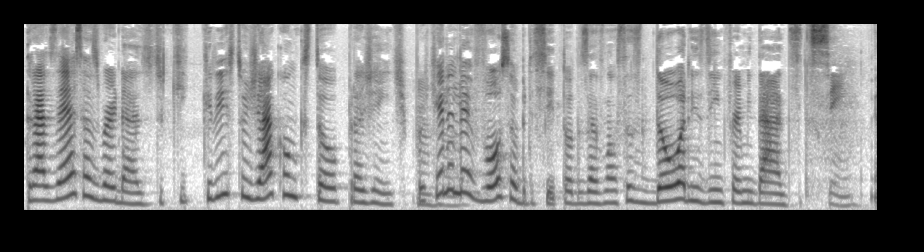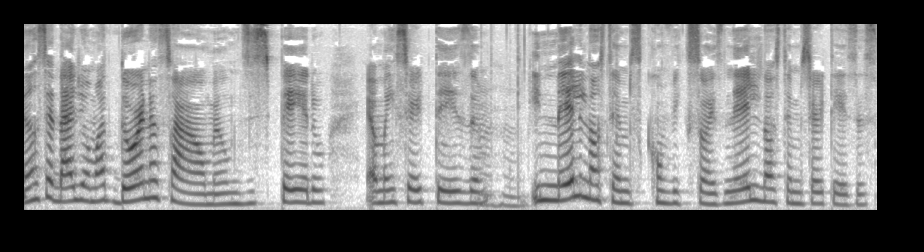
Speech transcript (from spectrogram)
trazer essas verdades do que Cristo já conquistou pra gente. Porque ele levou sobre si todas as nossas dores e enfermidades. Sim. A ansiedade é uma dor na sua alma, é um desespero, é uma incerteza. E nele nós temos convicções, nele nós temos certezas,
